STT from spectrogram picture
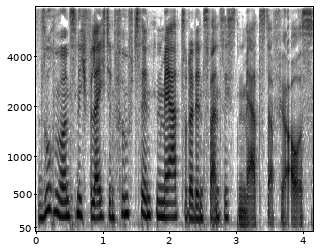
suchen wir uns nicht vielleicht den 15. März oder den 20. März dafür aus?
